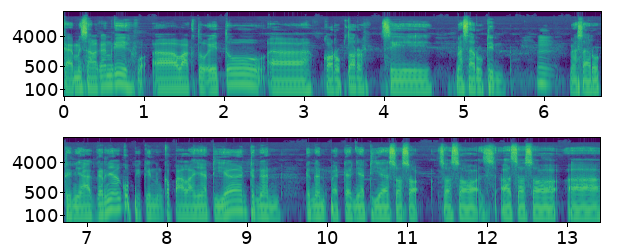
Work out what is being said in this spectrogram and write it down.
Kayak misalkan ki eh, waktu itu eh, koruptor si Nasarudin. Hmm. Nasarudin ya akhirnya aku bikin kepalanya dia dengan dengan badannya dia sosok sosok eh, sosok eh,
